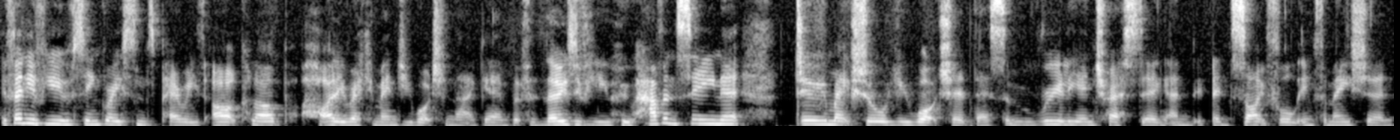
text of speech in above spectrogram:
If any of you have seen Grayson's Perry's Art Club, I highly recommend you watching that again. But for those of you who haven't seen it, do make sure you watch it. There's some really interesting and insightful information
